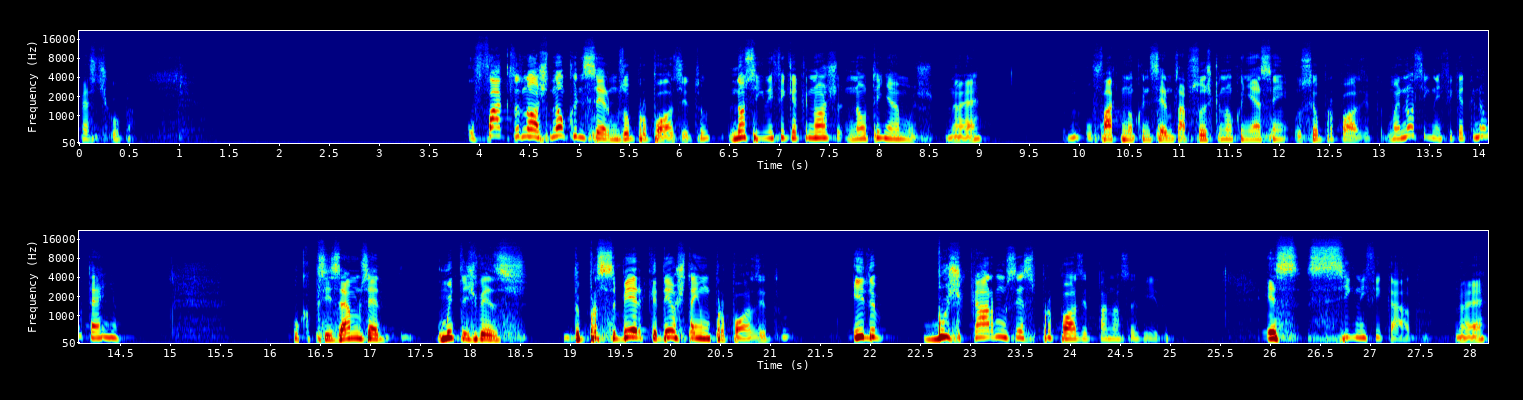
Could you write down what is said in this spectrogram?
Peço desculpa. O facto de nós não conhecermos o propósito não significa que nós não o tenhamos, não é? O facto de não conhecermos, há pessoas que não conhecem o seu propósito, mas não significa que não o tenham. O que precisamos é, muitas vezes, de perceber que Deus tem um propósito e de buscarmos esse propósito para a nossa vida. Esse significado, não é?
